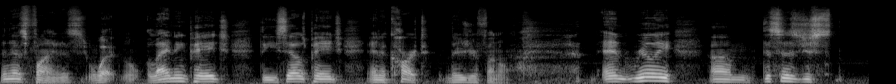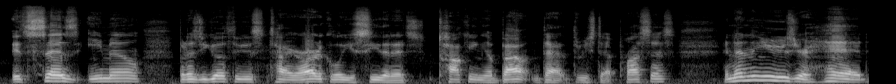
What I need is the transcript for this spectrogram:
then that's fine. It's what a landing page, the sales page, and a cart. There's your funnel. And really, um, this is just it says email, but as you go through this entire article, you see that it's talking about that three step process. And then you use your head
